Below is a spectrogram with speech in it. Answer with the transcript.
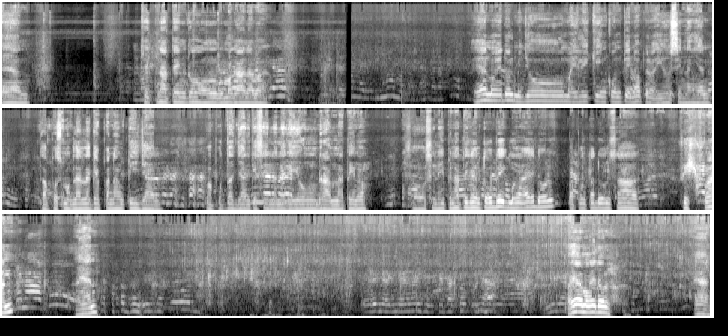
Ayan. Check natin kung gumagana ba. Ayan mga idol, medyo may leaking konti no, pero ayusin lang yan. Tapos maglalagay pa ng tea dyan. Papunta dyan kasi lalagay yung drum natin no. So silipin natin yung tubig mga idol. Papunta doon sa fish pan. Ayan. Ayan mga idol. Ayan.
